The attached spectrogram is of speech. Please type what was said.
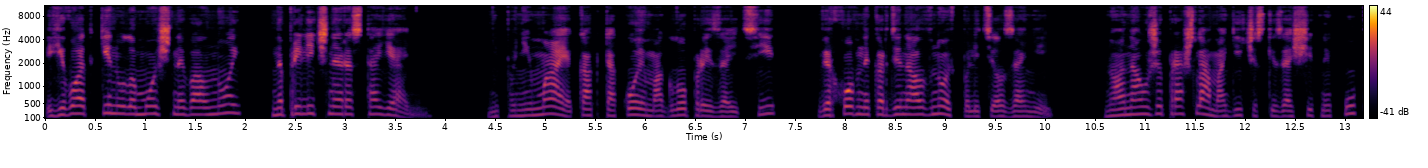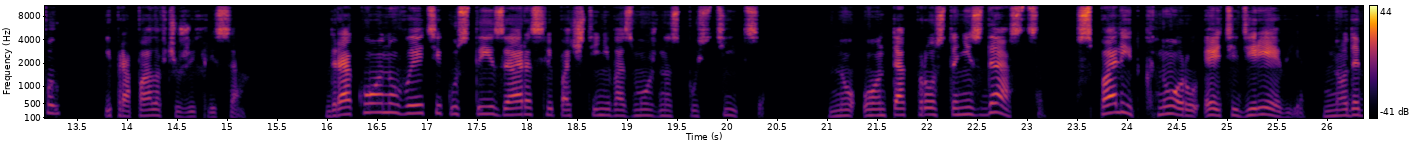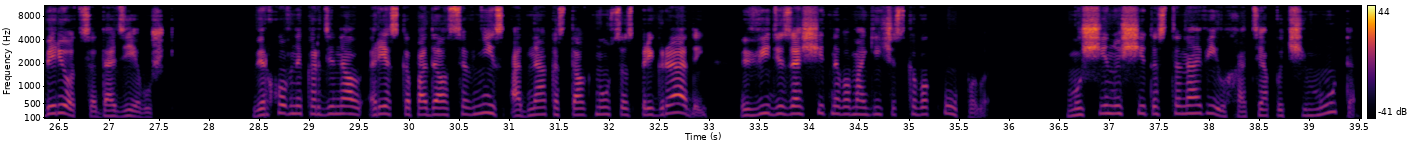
его откинуло мощной волной на приличное расстояние. Не понимая, как такое могло произойти, верховный кардинал вновь полетел за ней, но она уже прошла магический защитный купол и пропала в чужих лесах. Дракону в эти кусты и заросли почти невозможно спуститься. Но он так просто не сдастся, спалит к нору эти деревья, но доберется до девушки. Верховный кардинал резко подался вниз, однако столкнулся с преградой, в виде защитного магического купола. Мужчину щит остановил, хотя почему-то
